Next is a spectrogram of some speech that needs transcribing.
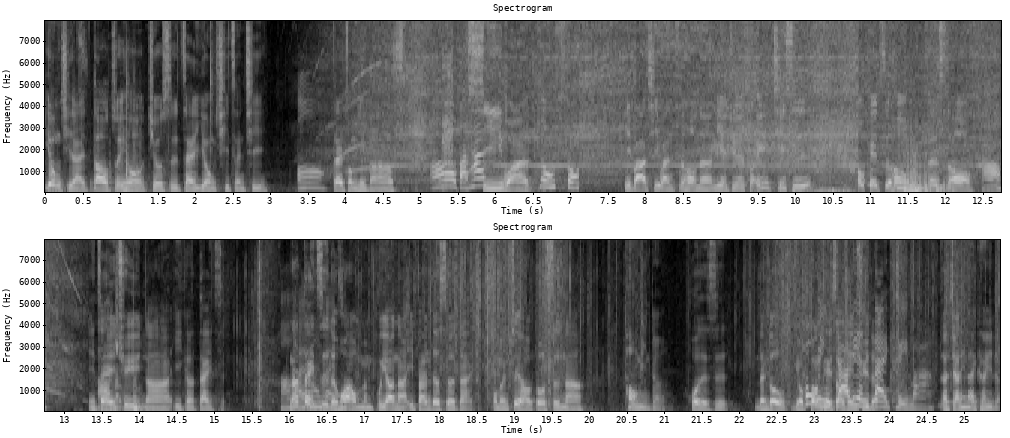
用起来，到最后就是再用吸尘器，哦，再重新把它哦，把它吸完。弄松。你把它吸完之后呢，你也觉得说，哎，其实 OK 之后，这时候好。你再去拿一个袋子。好那袋子的话，我们不要拿一般的色袋，我们最好都是拿透明的，或者是能够有光可以照进去的。链袋可以吗？呃，夹链袋可以的，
